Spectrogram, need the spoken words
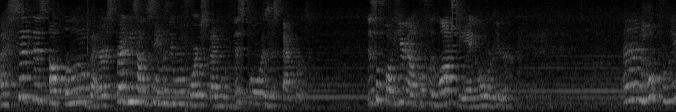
I set this up a little better. I spread these out the same as they were before, except I moved this forward and this backwards. This will fall here and I'll hopefully launch the egg over here. And hopefully,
